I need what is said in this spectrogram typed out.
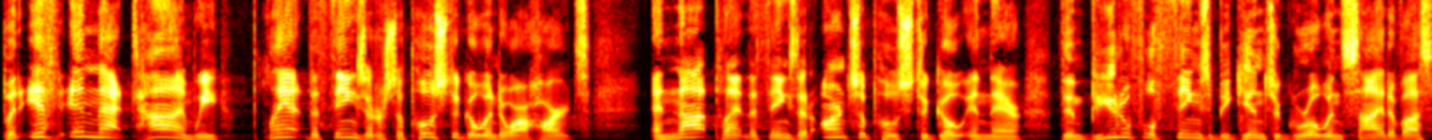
But if in that time we plant the things that are supposed to go into our hearts and not plant the things that aren't supposed to go in there, then beautiful things begin to grow inside of us,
